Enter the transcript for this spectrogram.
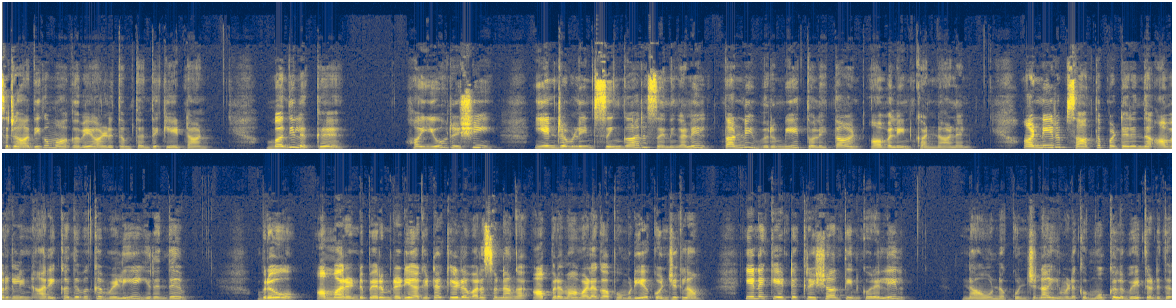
சற்று அதிகமாகவே அழுத்தம் தந்து கேட்டான். பதிலுக்கு ஐயோ ரிஷி என்றவளின் சிங்கார செனுகளில் தன்னை விரும்பியே தொலைத்தான் அவளின் கண்ணாளன். அந்நேரம் சாத்தப்பட்டிருந்த அவர்களின் அரைக்கதவுக்கு வெளியே இருந்து ப்ரோ அம்மா ரெண்டு பேரும் ரெடியாகிட்டா கீழே வர சொன்னாங்க. அப்புறமா வளகாப்பு முடிய கொஞ்சிக்கலாம் என கேட்ட கிருஷாந்தின் குரலில் நான் உன்னை கொஞ்சனா இவனுக்கு மூக்கில் வேத்தடுது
